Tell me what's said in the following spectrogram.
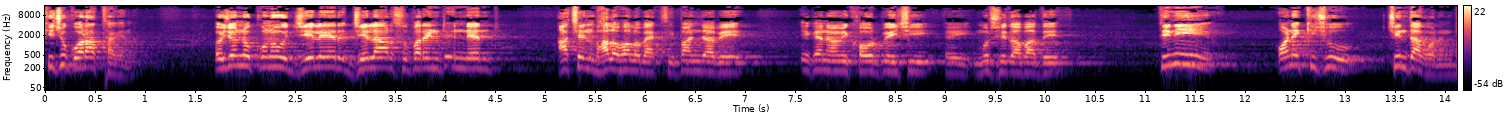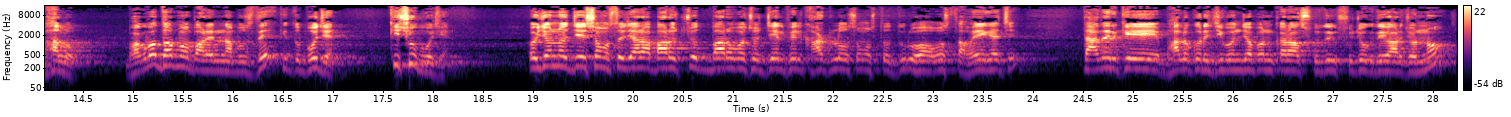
কিছু করার থাকে না। ওই জন্য কোনো জেলের, জেলার সুপারিনটেন্ডেন্ট আছেন ভালো ভালো ব্যক্তি, পাঞ্জাবে। এখানে আমি খবর পেয়েছি এই মুর্শিদাবাদে। তিনি অনেক কিছু চিন্তা করেন, ভালো। ভগবত ধর্ম পারেন না বুঝতে, কিন্তু বোঝেন। কিছু বোঝেন। ওই জন্য যে সমস্ত যারা বারো চোদ্দ, বারো বছর জেল ফেল খাটলো, সমস্ত দুরূহ অবস্থা হয়ে গেছে, তাদেরকে ভালো করে জীবনযাপন করার সুযোগ সুযোগ দেওয়ার জন্য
